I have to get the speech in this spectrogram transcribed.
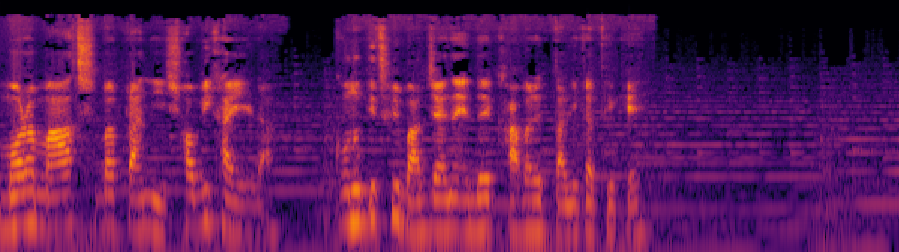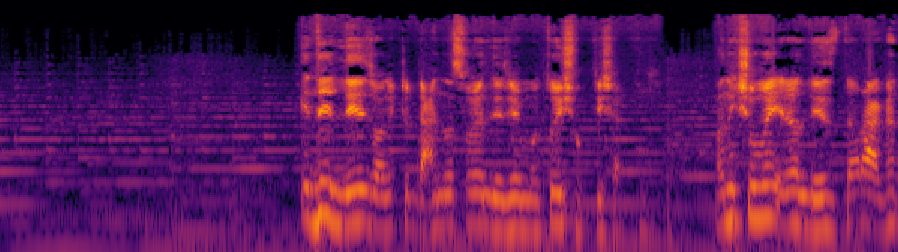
মরা মাছ বা প্রাণী সবই খায় এরা। কোনো কিছুই বাদ যায় না এদের খাবারের তালিকা থেকে। এদের লেজ অনেকটা ডাইনোসরের লেজের মতোই শক্তিশালী। অনেক সময় এরা লেজ দ্বারা আঘাত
